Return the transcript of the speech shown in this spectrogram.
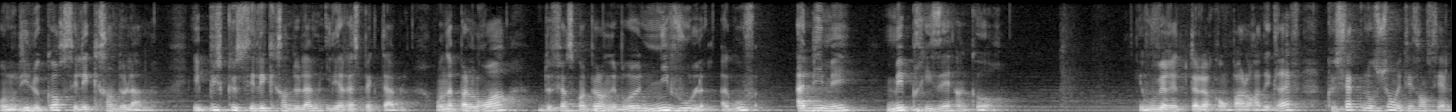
on nous dit le corps c'est l'écrin de l'âme. Et puisque c'est l'écrin de l'âme, il est respectable. On n'a pas le droit de faire ce qu'on appelle en hébreu nivoul, agouf, abîmer, mépriser un corps. Et vous verrez tout à l'heure quand on parlera des greffes que cette notion est essentielle.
